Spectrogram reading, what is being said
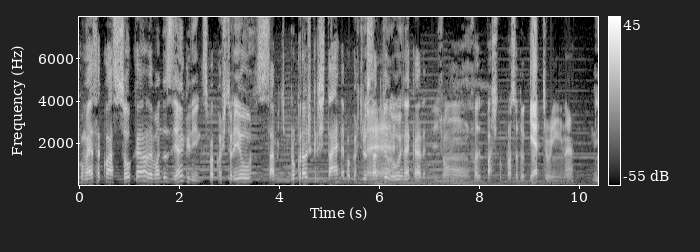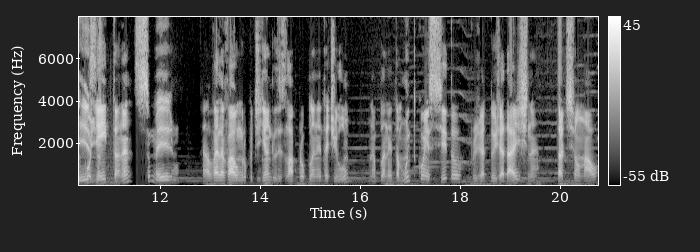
começa com a Soka levando os Younglings pra construir o sabe de procurar os cristais, né, Pra construir o É. sábio de luz, né, cara? Eles vão fazer parte do processo do Gathering, né? Isso. Colheita, né? Isso mesmo. Ela vai levar um grupo de Younglings lá pro planeta Dilum, né? Um planeta muito conhecido dos Jedi, né? Tradicional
